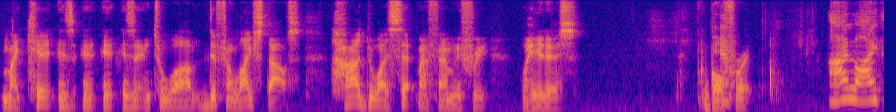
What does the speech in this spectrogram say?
My kid is, is into um, different lifestyles. How do I set my family free? Well, here it is. Go And- for it. I like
